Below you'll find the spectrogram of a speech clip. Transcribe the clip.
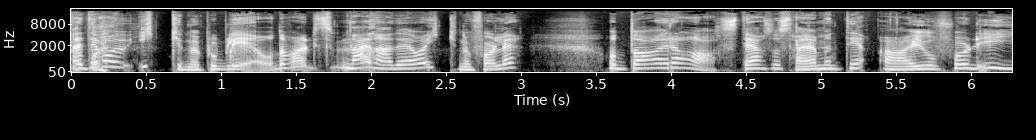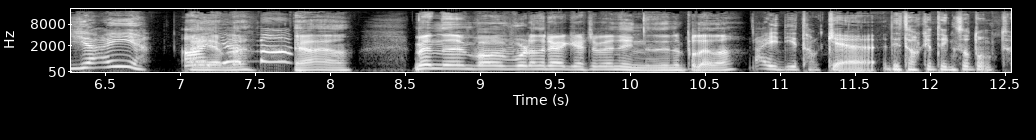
Nei, det var jo ikke noe problem. Og det var liksom, nei, nei, det var ikke noe farlig. Og da raste jeg, og så sa jeg men det er jo fordi jeg er hjemme. Ja, ja. Men eh, hva, hvordan reagerte venninnene dine på det, da? Nei, de tar ikke, de tar ikke ting så tungt.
